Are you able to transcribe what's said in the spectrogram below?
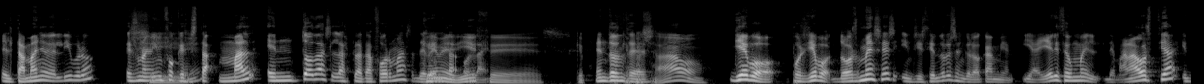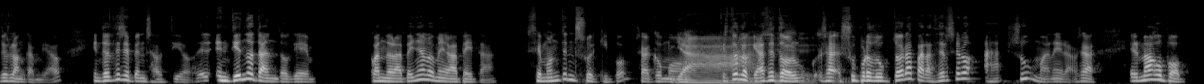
el tamaño del libro, es una Sí. info que está mal en todas las plataformas de ¿Qué venta me online. Entonces. Llevo, pues llevo dos meses insistiéndoles en que lo cambien. Y ayer hice un mail de mala hostia y entonces lo han cambiado. Y entonces he pensado, tío, eh, entiendo tanto que cuando la peña lo megapeta, se monte en su equipo. O sea, como. Ya, esto es lo que hace sí, todo. sí, o sea, su productora para hacérselo a su manera. O sea, el mago pop.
